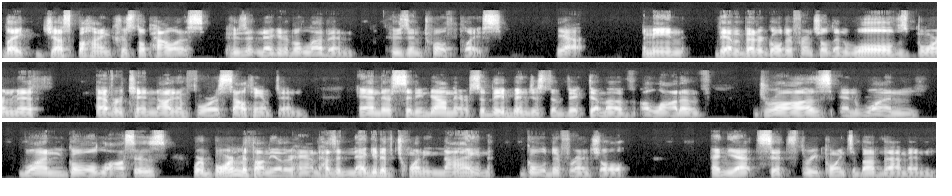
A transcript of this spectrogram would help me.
like just behind Crystal Palace, who's at negative 11, who's in 12th place. yeah I mean, they have a better goal differential than Wolves, Bournemouth, Everton, Nottingham Forest, Southampton, and they're sitting down there. So they've been just a victim of a lot of draws and one one goal losses. Where Bournemouth, on the other hand, has a negative 29 goal differential and yet sits three points above them and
